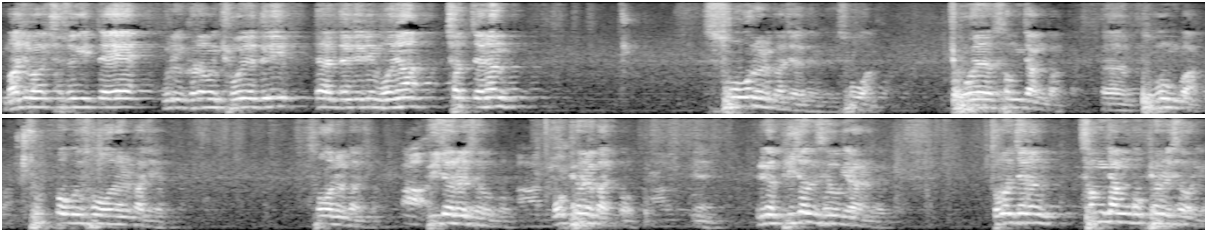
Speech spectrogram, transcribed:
마지막 추석이 때에 우리 그러면 교회들이 해야 될 일이 뭐냐? 첫째는 소원을 가져야 되는 거예요. 소원. 교회 성장과 어, 부흥과 축복의 소원을 가져야 돼요. 소원을 가지고 아. 비전을 세우고 아, 목표를 갖고 아, 예. 그러니까 비전 세우기라는 거예요. 두 번째는 성장 목표를 세우려.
